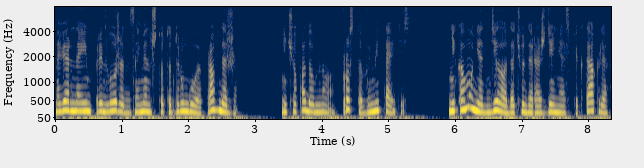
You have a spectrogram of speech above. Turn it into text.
Наверное, им предложат взамен что-то другое, правда же? Ничего подобного. Просто выметайтесь. Никому нет дела до чуда рождения спектакля,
